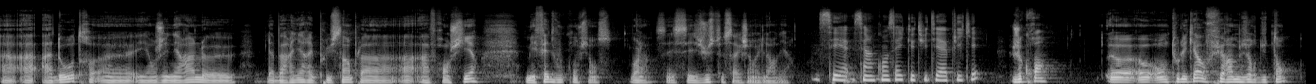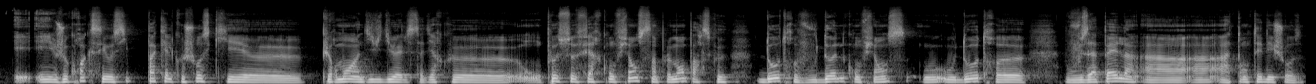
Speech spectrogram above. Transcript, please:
à, d'autres et en général la barrière est plus simple à, franchir. Mais faites-vous confiance. Voilà c'est juste ça que j'ai envie de leur dire. C'est un conseil que tu t'es appliqué? Je crois. En tous les cas au fur et à mesure du temps. Et, je crois que c'est aussi pas quelque chose qui est euh, purement individuel, c'est-à-dire que on peut se faire confiance simplement parce que d'autres vous donnent confiance ou, d'autres euh, vous appellent à, tenter des choses.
